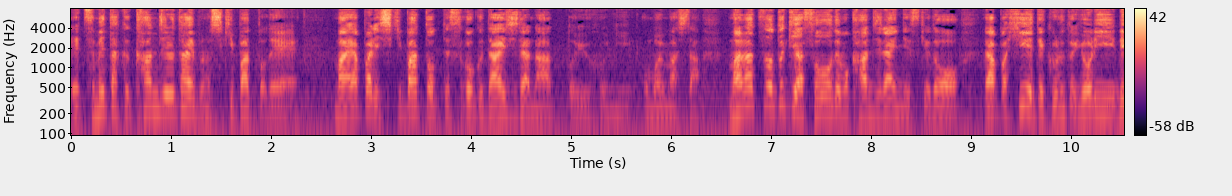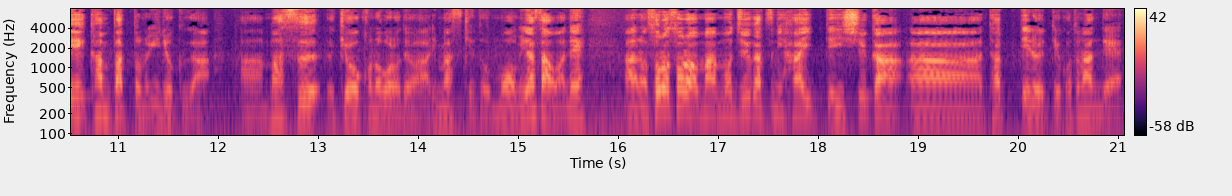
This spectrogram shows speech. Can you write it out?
え、冷たく感じるタイプの敷きパッドで、まあやっぱり敷きパッドってすごく大事だなというふうに思いました。真夏の時はそうでも感じないんですけど、やっぱ冷えてくるとより冷感パッドの威力が増す今日この頃ではありますけども、皆さんはね、あの、そろそろまあもう10月に入って1週間あ経ってるっていうことなんで、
